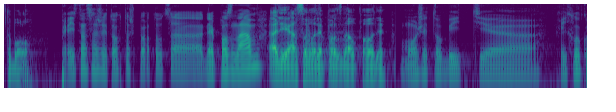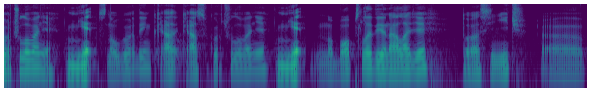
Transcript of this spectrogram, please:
to bolo. Priznám sa, že tohto športovca nepoznám. Ani ja som ho nepoznal, pohode. Môže to byť uh Rýchlo korčulovanie? Nie. Snowboarding? Krá- krásu korčulovanie? Nie. No bobsled je na lade, to asi nič. Uh,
